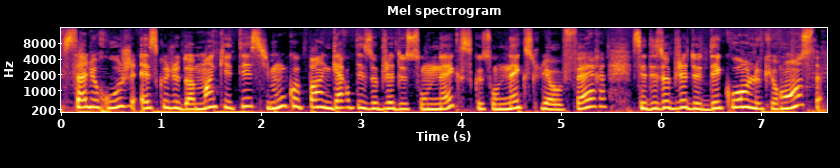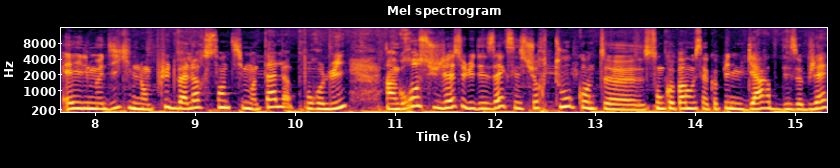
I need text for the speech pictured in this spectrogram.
Salut Rouge, est-ce que je dois m'inquiéter si mon copain garde des objets de son ex que son ex lui a offert? C'est des objets de déco en l'occurrence. Et il me dit qu'ils n'ont plus de valeur sentimentale pour lui. Un gros sujet, celui des ex, et surtout quand euh, son copain ou sa copine garde des objets.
